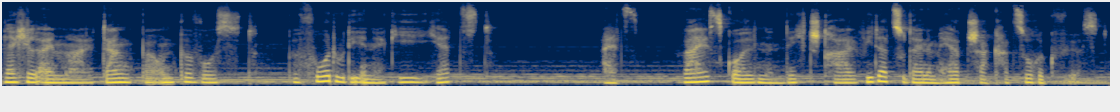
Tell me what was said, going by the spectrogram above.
Lächel einmal dankbar und bewusst, bevor du die Energie jetzt als weiß-goldenen Lichtstrahl wieder zu deinem Herzchakra zurückführst.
